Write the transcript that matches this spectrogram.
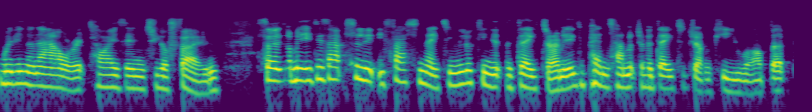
within an hour it ties into your phone. So, I mean, it is absolutely fascinating looking at the data. I mean, it depends how much of a data junkie you are, but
